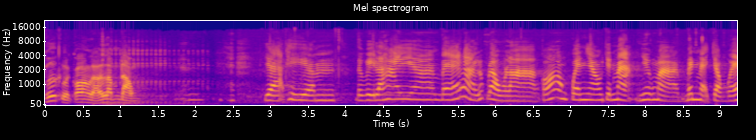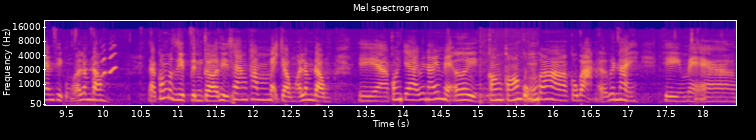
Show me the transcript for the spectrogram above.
Phước là con là ở Lâm Đồng? Dạ thì um, tại vì là hai à, bé là lúc đầu là có quen nhau trên mạng nhưng mà bên mẹ chồng của em thì cũng ở Lâm Đồng. là có một dịp tình cờ thì sang thăm mẹ chồng ở Lâm Đồng thì à, con trai mới nói mẹ ơi con có cũng có cô bạn ở bên này thì mẹ à,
